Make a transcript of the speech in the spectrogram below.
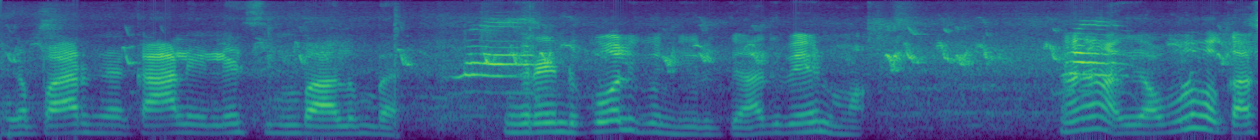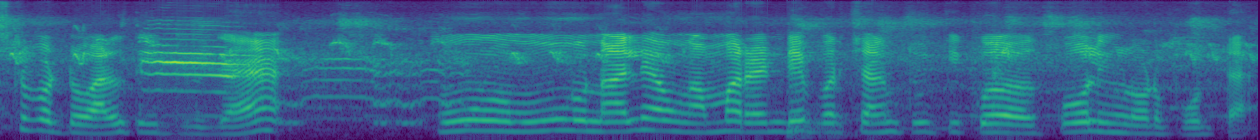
இங்கே பாருங்கள் காலையிலே சிம்பா அலும்ப. இங்கே ரெண்டு கோழி குஞ்சு இருக்குது அது வேணுமா? ஆ அது அவ்வளோ கஷ்டப்பட்டு வளர்த்துக்கிட்டு இருக்கேன். மூ மூணு நாளே அவங்க அம்மா ரெண்டே பறிச்சாங்கன்னு தூக்கி கோ கோழிங்களோட போட்டேன்.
